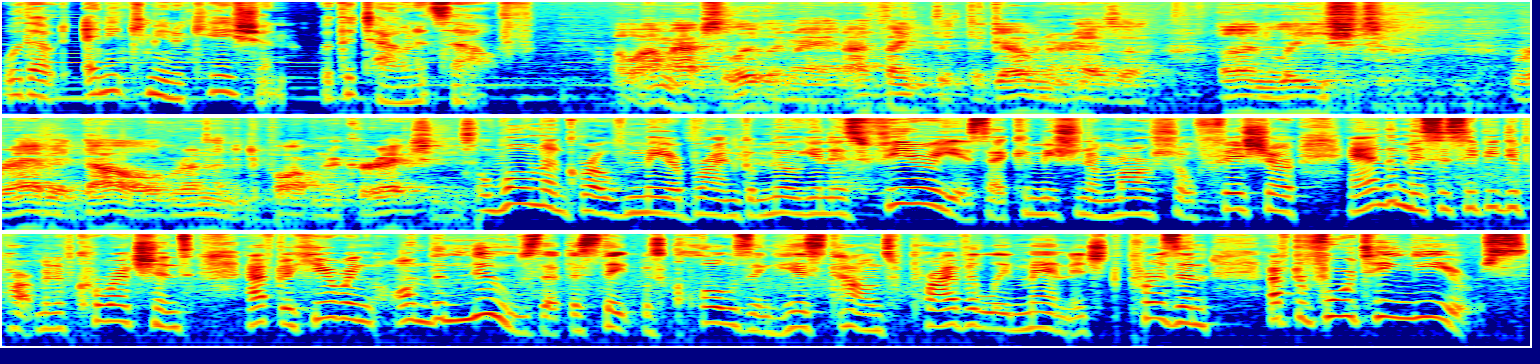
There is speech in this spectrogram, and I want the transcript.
without any communication with the town itself. Oh, I'm absolutely mad. I think that the governor has a unleashed rabid dog running the Department of Corrections. Walnut Grove Mayor Brian Gamillion is furious at Commissioner Marshall Fisher and the Mississippi Department of Corrections after hearing on the news that the state was closing his town's privately managed prison after 14 years.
